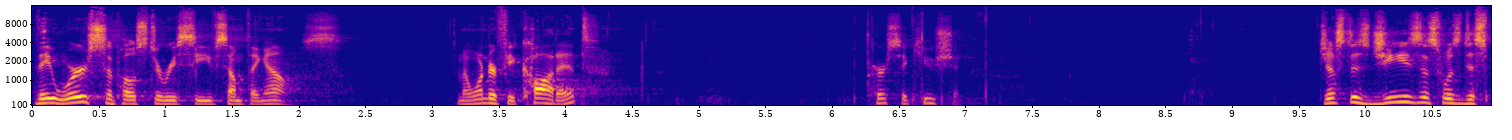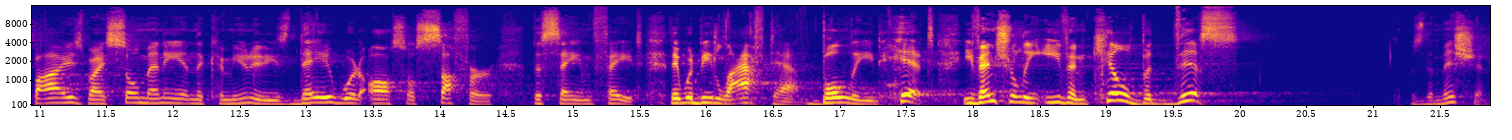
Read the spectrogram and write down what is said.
they were supposed to receive something else. And I wonder if you caught it persecution. Just as Jesus was despised by so many in the communities, they would also suffer the same fate. They would be laughed at, bullied, hit, eventually even killed. But this was the mission,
